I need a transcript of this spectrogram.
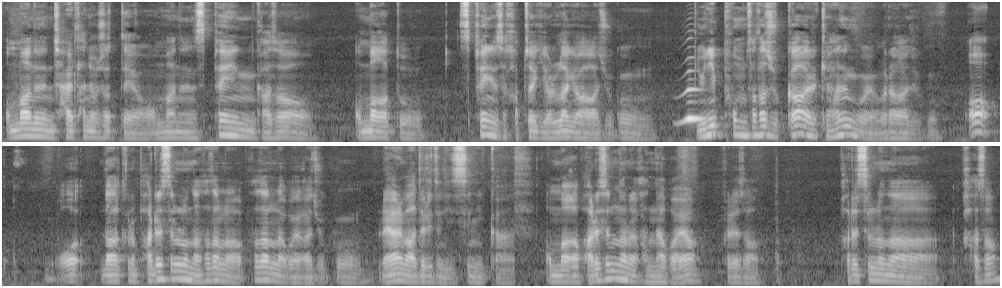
엄마는 잘 다녀오셨대요. 엄마는 스페인 가서 엄마가 또 스페인에서 갑자기 연락이 와가지고 유니폼 사다 줄까 이렇게 하는 거예요. 그래가지고 어? 어, 나 그럼 바르셀로나 사달라, 사달라고 해가지고 레알 마드리드는 있으니까 엄마가 바르셀로나 갔나 봐요. 그래서 바르셀로나 가서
